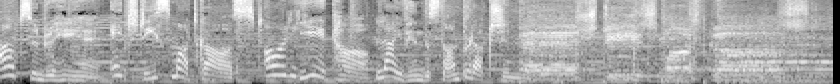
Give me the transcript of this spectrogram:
आप सुन रहे हैं एच डी स्मार्ट कास्ट और ये था live Hindustan production Smartcast. This is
